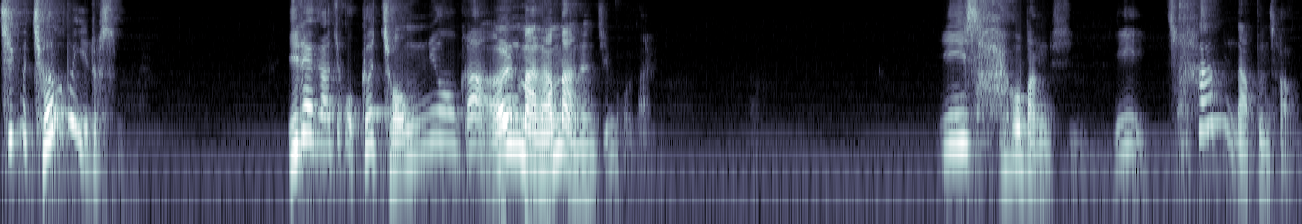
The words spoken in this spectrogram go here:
지금 전부 이렇습니다. 이래가지고 그 종류가 얼마나 많은지 몰라요. 이 사고 방식이 참 나쁜 사고.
